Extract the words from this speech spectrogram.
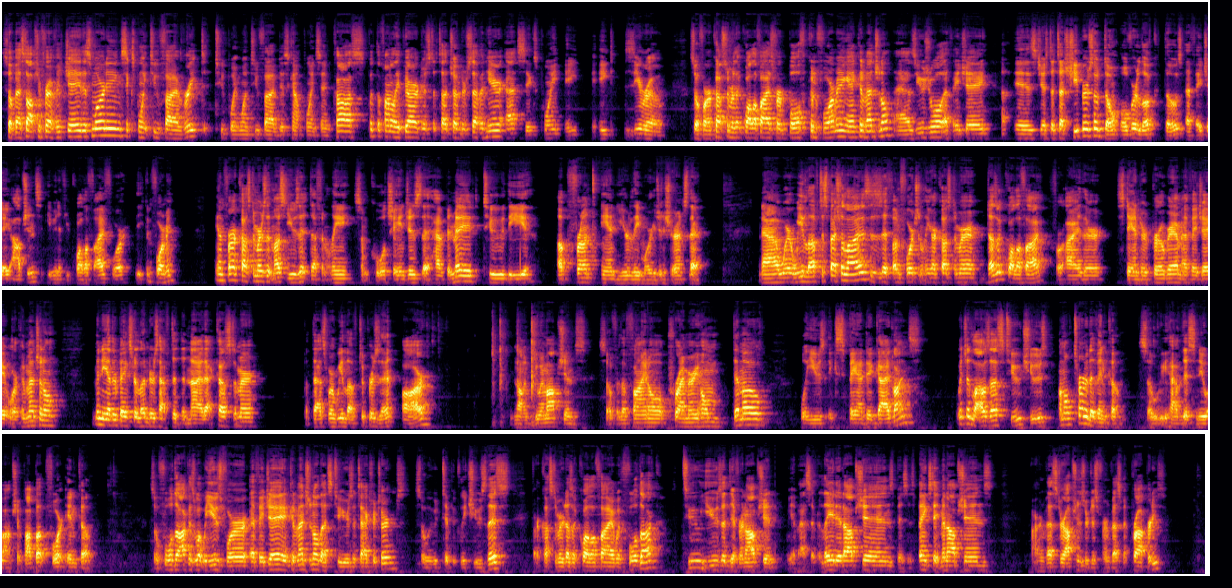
So best option for FHA this morning, 6.25 rate, 2.125 discount points and costs. Put the final APR just a touch under 7 here at 6.880. So for a customer that qualifies for both conforming and conventional, as usual, FHA is just a touch cheaper, so don't overlook those FHA options, even if you qualify for the conforming. And for our customers that must use it, definitely some cool changes that have been made to the upfront and yearly mortgage insurance there. Now, where we love to specialize is if unfortunately our customer doesn't qualify for either standard program, FHA, or conventional. Many other banks or lenders have to deny that customer but that's where we love to present our non-QM options. So for the final primary home demo, we'll use expanded guidelines, which allows us to choose an alternative income. So we have this new option pop up for income. So full doc is what we use for FHA and conventional. That's two years of tax returns. So we would typically choose this. If our customer doesn't qualify with full doc, to use a different option. We have asset related options, business bank statement options, our investor options are just for investment properties.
